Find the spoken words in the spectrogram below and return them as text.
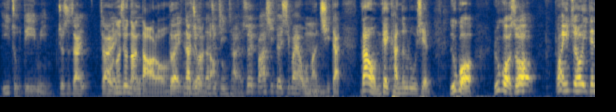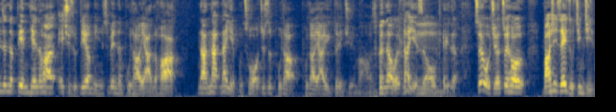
一组第一名，就是在在、哦，那就难。打喽。对，那就那就精彩了。所以巴西对西班牙，我蛮嗯期待。当然，我们可以看这个路线。如果如果说万一最后一天真的变天的话，H 组第二名是变成葡萄牙的话，那那那也不错，就是葡萄葡萄牙语对决嘛，哈，所以那我那也是嗯 OK 的。所以我觉得最后巴西这一组晋级，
